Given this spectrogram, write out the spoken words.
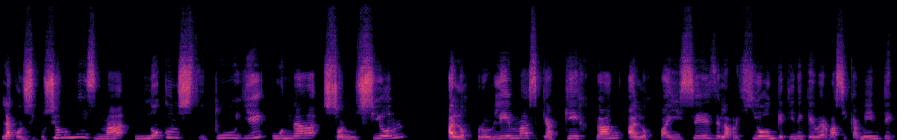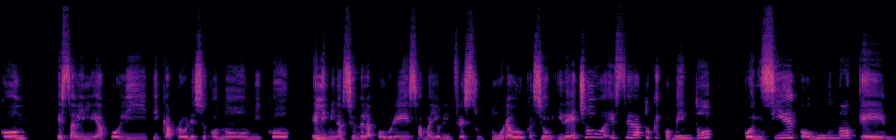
la constitución misma no constituye una solución a los problemas que aquejan a los países de la región que tienen que ver básicamente con estabilidad política, progreso económico, eliminación de la pobreza, mayor infraestructura, educación. Y de hecho, este dato que comento coincide con uno que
